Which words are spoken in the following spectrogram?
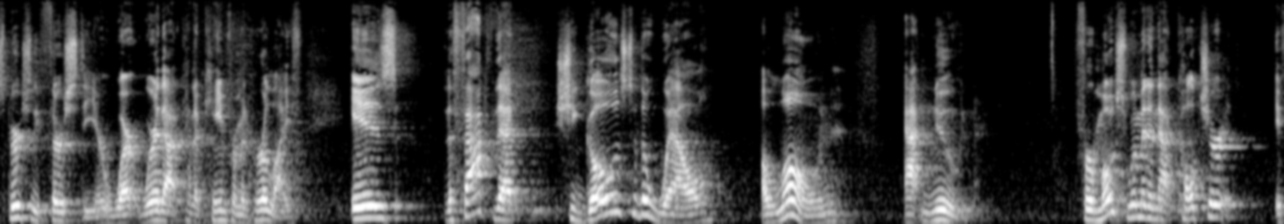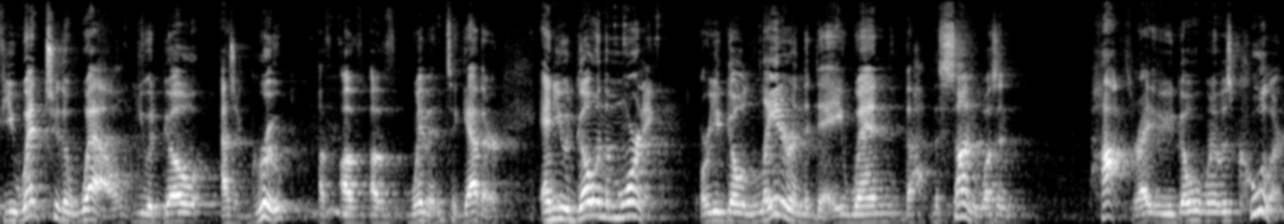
spiritually thirsty, or where, where that kind of came from in her life, is the fact that she goes to the well alone at noon. For most women in that culture, if you went to the well, you would go as a group of, of, of women together, and you would go in the morning, or you'd go later in the day when the, the sun wasn't hot, right? You'd go when it was cooler.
